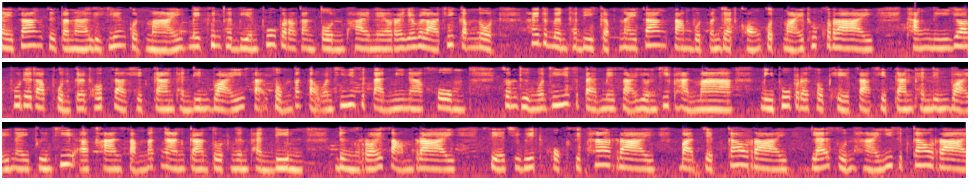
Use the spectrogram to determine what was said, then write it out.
นายจ้างเจตนาหลีกเลี่ยงกฎหมาย ไม่ขึ้นทะเบียนผู้ประกันตนภายในระยะเวลาที่กำหนดให้ดำเนินคดีกับนายจ้างตามบทบัญญัติของกฎหมายทุกราย ทั้งนี้ยอดผู้ได้รับผลกระทบจากเหตุการณ์แผ่นดินไหวสะสมตั้งแต่วันที่ 28 มีนาคม จนถึงวันที่ 28 เมษายนที่ผ่านมา มีผู้ประสบเหตุจากเหตุการณ์แผ่นดินไหวในพื้นที่อาคารสำนักงานการตรวจเงินแผ่นดิน 103 ราย เสียชีวิต 65 ราย บาดเจ็บ 9 ราย และสูญหาย 29 ราย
